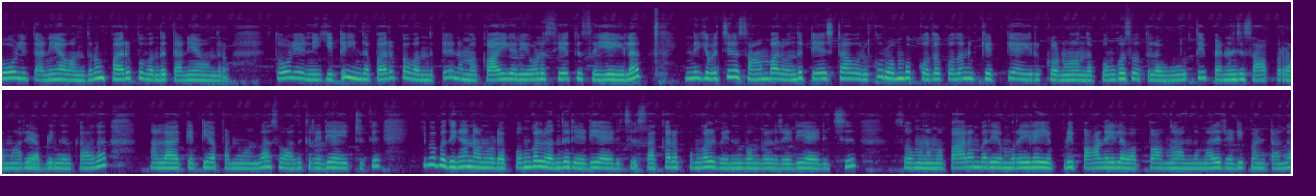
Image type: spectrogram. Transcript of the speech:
தோழி தனியாக வந்துடும் பருப்பு வந்து தனியாக வந்துடும் தோலியை நீக்கிட்டு இந்த பருப்பை வந்துட்டு நம்ம காய்கறியோடு சேர்த்து செய்யையில் இன்றைக்கி வச்சுற சாம்பார் வந்து டேஸ்ட்டாகவும் இருக்கும் ரொம்ப கொத கொதன்னு கெட்டியாக இருக்கணும். அந்த பொங்கல் சோத்தில் ஊற்றி பினஞ்சி சாப்பிட்ற மாதிரி அப்படிங்கிறதுக்காக நல்லா கெட்டியாக பண்ணுவாங்க. ஸோ அதுக்கு ரெடி ஆகிட்டுருக்கு இப்போ பார்த்திங்கன்னா நம்மளோட பொங்கல் வந்து ரெடி ஆகிடுச்சு சக்கரை பொங்கல் வெண்பொங்கல் ரெடி ஆகிடுச்சு ஸோ நம்ம பாரம்பரிய முறையில் எப்படி பானையில் வைப்பாங்க அந்த மாதிரி ரெடி பண்ணிட்டாங்க.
